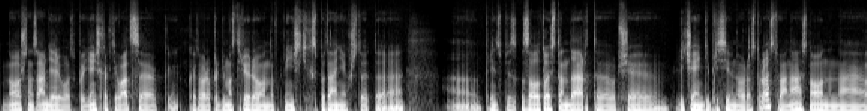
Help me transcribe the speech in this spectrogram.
Но что на самом деле вот поведенческая активация, которая продемонстрирована в клинических испытаниях, что это а, в принципе, золотой стандарт э, вообще лечения депрессивного расстройства, она основана на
